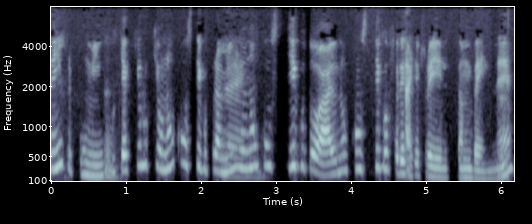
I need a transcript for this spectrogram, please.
sempre por mim, hum. porque aquilo que eu não consigo para mim, é. eu não consigo doar, eu não consigo oferecer para eles também, né?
